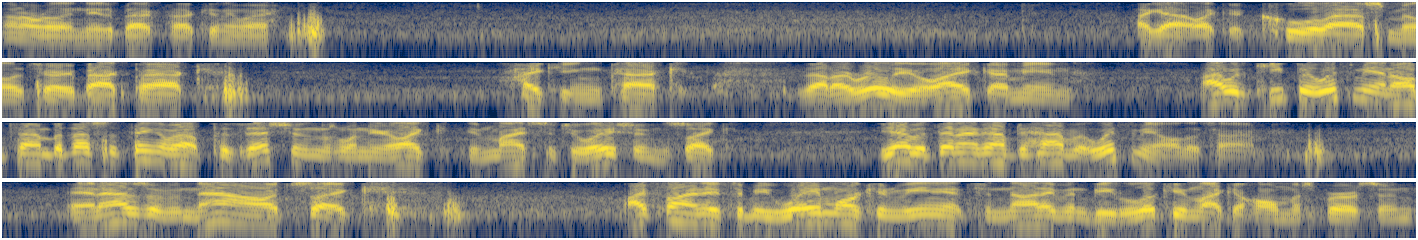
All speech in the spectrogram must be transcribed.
I don't really need a backpack anyway. I got like a cool ass military backpack, hiking pack that I really like. I mean, I would keep it with me at all time, but that's the thing about possessions when you're like in my situation. It's like, yeah, but then I'd have to have it with me all the time. And as of now, it's like, I find it to be way more convenient to not even be looking like a homeless person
